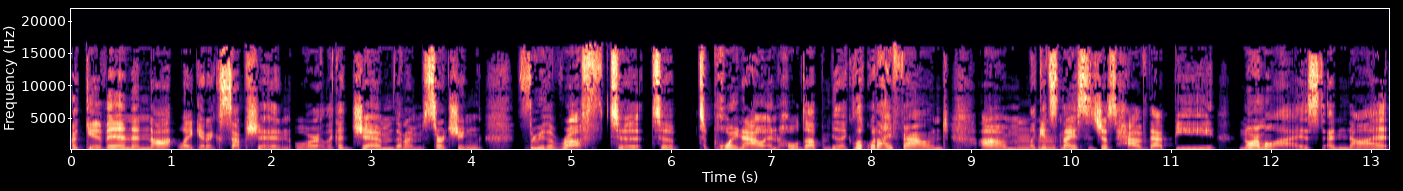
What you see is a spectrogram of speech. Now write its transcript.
a given and not like an exception or like a gem that I'm searching through the rough to to to point out and hold up and be like, look what I found. Um, mm-hmm. Like it's mm-hmm. nice to just have that be normalized and not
